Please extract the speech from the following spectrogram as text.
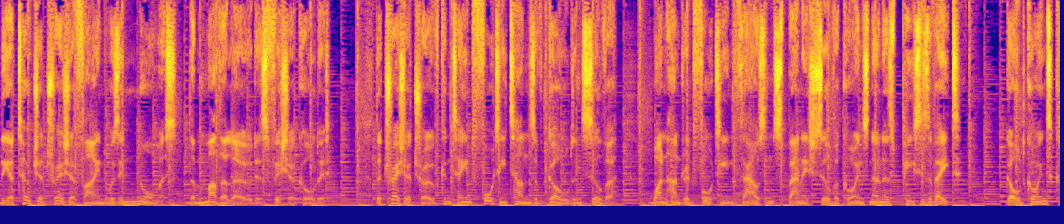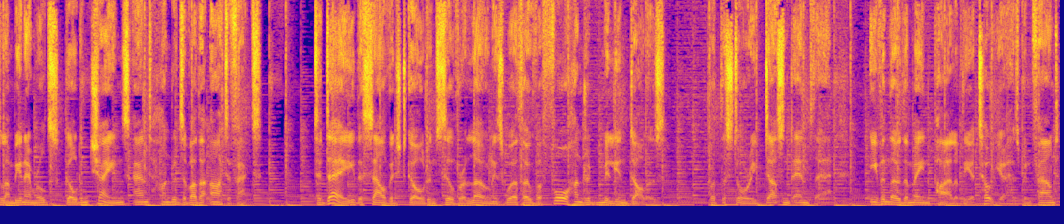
The Atocha treasure find was enormous, the mother lode as Fisher called it. The treasure trove contained 40 tons of gold and silver, 114,000 Spanish silver coins known as pieces of eight, gold coins, Colombian emeralds, golden chains, and hundreds of other artifacts. Today, the salvaged gold and silver alone is worth over $400 million. But the story doesn't end there. Even though the main pile of the Atocha has been found,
